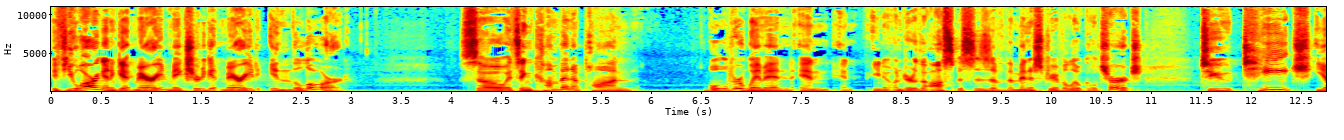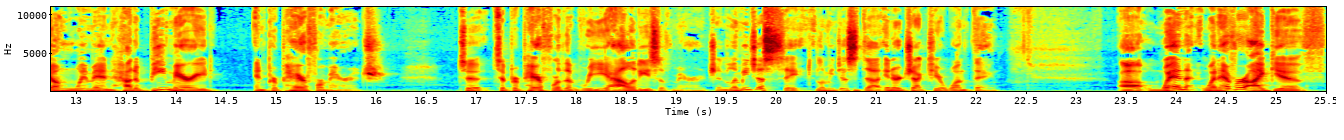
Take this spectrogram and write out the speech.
if you are going to get married, make sure to get married in the Lord. So it's incumbent upon older women and, and you know under the auspices of the ministry of a local church to teach young women how to be married and prepare for marriage to, to prepare for the realities of marriage. And let me just say, let me just uh, interject here one thing. Uh, when, whenever I give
